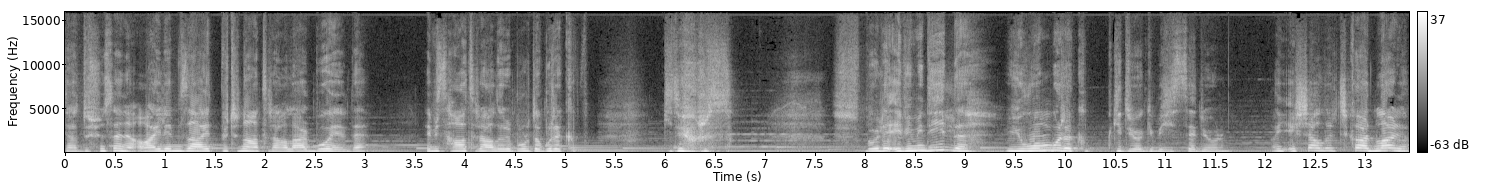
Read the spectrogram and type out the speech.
Ya düşünsene ailemize ait bütün hatıralar bu evde. Ve biz hatıraları burada bırakıp gidiyoruz. Böyle evimi değil de yuvamı bırakıp gidiyor gibi hissediyorum. Ay eşyaları çıkardılar ya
